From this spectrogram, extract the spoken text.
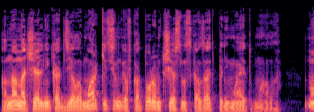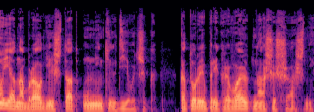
Она начальник отдела маркетинга, в котором, честно сказать, понимает мало но я набрал ей штат умненьких девочек, которые прикрывают наши шашни.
